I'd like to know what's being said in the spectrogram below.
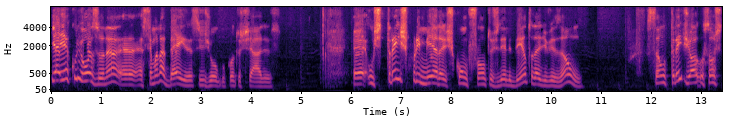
E aí é curioso, né? É, é semana 10 esse jogo contra os Chargers. É, os três primeiros confrontos dele dentro da divisão são três jogos, são os-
